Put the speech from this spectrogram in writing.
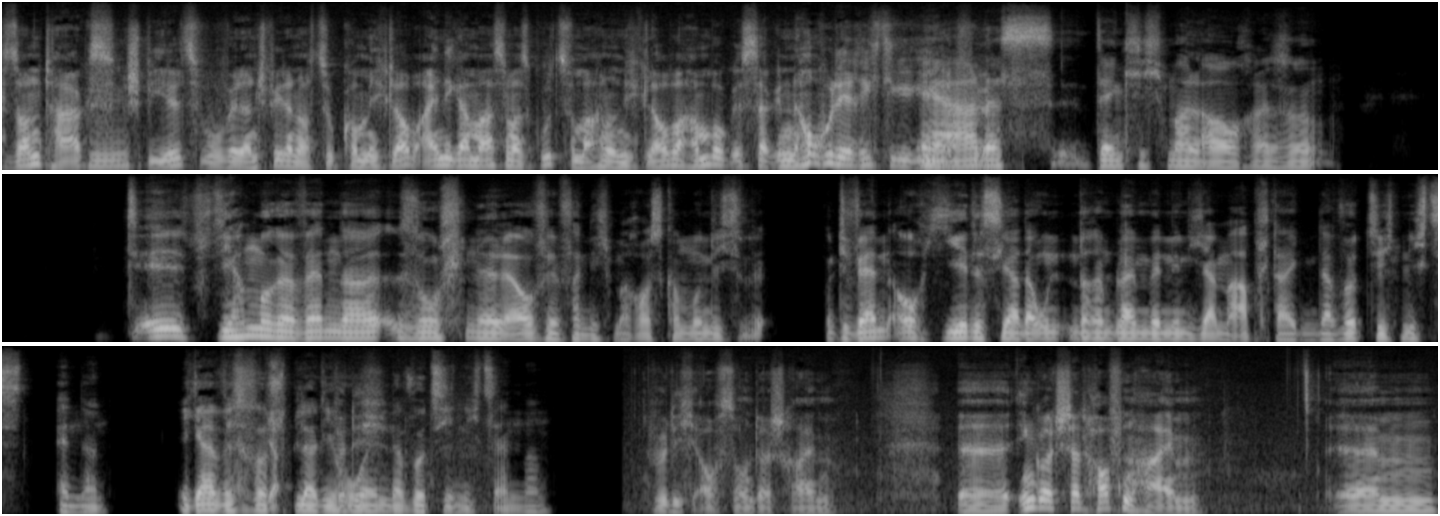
Sonntagsspiels, wo wir dann später noch zukommen, ich glaube, einigermaßen was gut zu machen und ich glaube, Hamburg ist da genau der richtige Gegner Ja, für. das denke ich mal auch. Also die, die Hamburger werden da so schnell auf jeden Fall nicht mehr rauskommen und ich und die werden auch jedes Jahr da unten drin bleiben, wenn die nicht einmal absteigen. Da wird sich nichts ändern. Egal welche Ja, Spieler die würd ich- holen, da wird sich nichts ändern. Würde ich auch so unterschreiben. Äh, Ingolstadt-Hoffenheim. Ähm,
